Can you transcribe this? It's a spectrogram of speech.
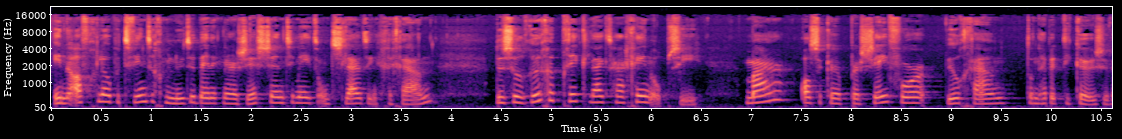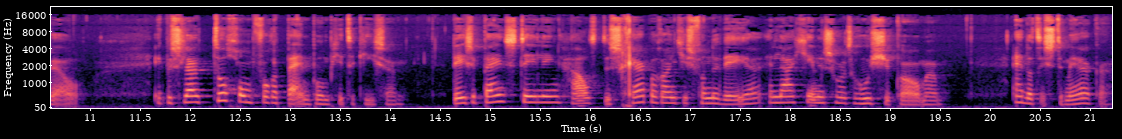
In de afgelopen 20 minuten ben ik naar 6 centimeter ontsluiting gegaan, Dus een ruggenprik lijkt haar geen optie. Maar als ik er per se voor wil gaan, dan heb ik die keuze wel. Ik besluit toch om voor het pijnpompje te kiezen. Deze pijnsteling haalt de scherpe randjes van de weeën en laat je in een soort roesje komen. En dat is te merken.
